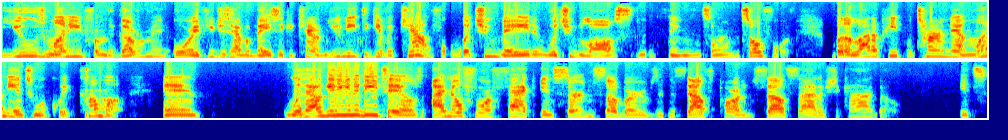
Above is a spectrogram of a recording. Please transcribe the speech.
use money from the government, or if you just have a basic account, you need to give account for what you made and what you lost, and things and so on and so forth. But a lot of people turn that money into a quick come up. And without getting into details, I know for a fact in certain suburbs in the south part of the south side of Chicago, it's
